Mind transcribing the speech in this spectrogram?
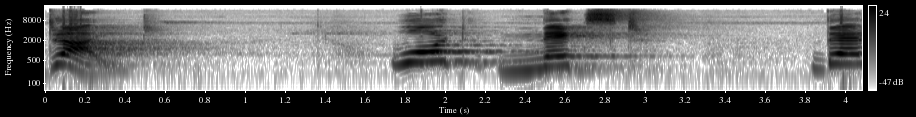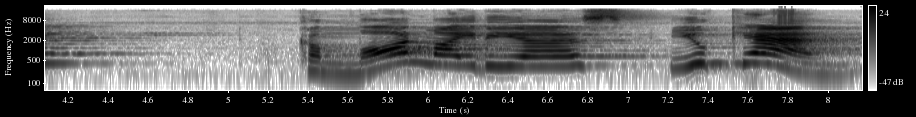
died. What next Then, come on my dears, you can.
